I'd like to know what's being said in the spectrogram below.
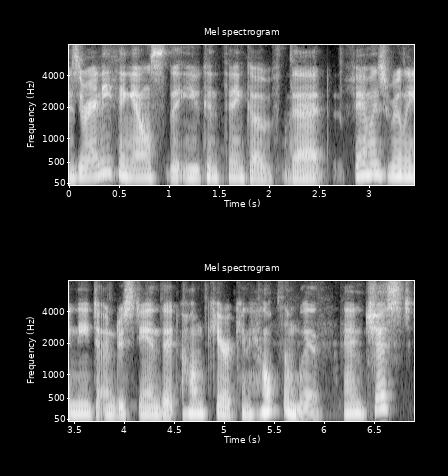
Is there anything else that you can think of that families really need to understand that home care can help them with? And just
